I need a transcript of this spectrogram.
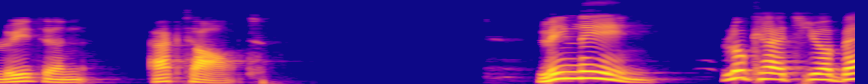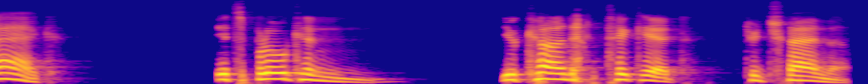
read and act out. Lingling, look at your bag. It's broken. You can't take it to China.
